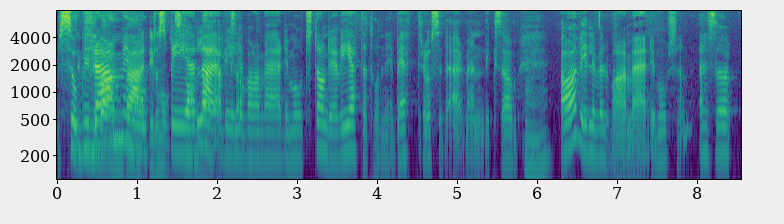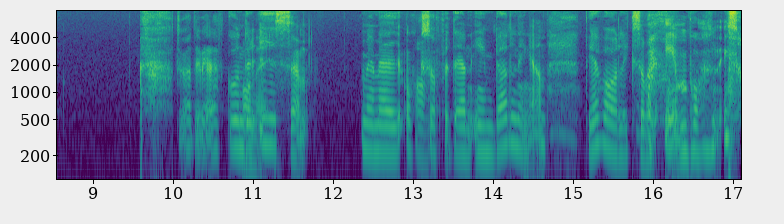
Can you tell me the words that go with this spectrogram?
såg fram emot att spela. Jag ville liksom. vara en värdig motståndare. Jag vet att hon är bättre och sådär, men liksom, Mm. ja, jag ville väl vara en värdig motståndare. Alltså, du hade velat gå under nej. isen med mig också för den inböllningen. Det var liksom en inbollning som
